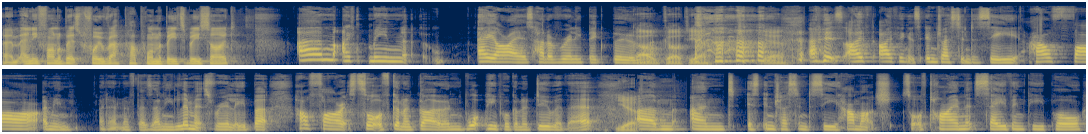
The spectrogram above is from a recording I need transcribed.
um, any final bits before we wrap up on the B two B side? Um, I mean, AI has had a really big boom. Oh God, yeah, yeah, and it's I I think it's interesting to see how far. I mean, I don't know if there's any limits really, but how far it's sort of going to go and what people are going to do with it. yeah. Um, and it's interesting to see how much sort of time it's saving people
